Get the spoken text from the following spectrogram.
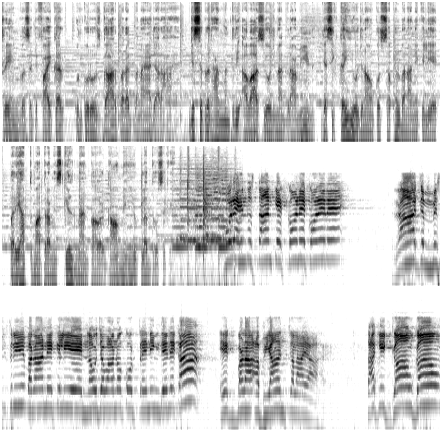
ट्रेन व सर्टिफाई कर उनको रोज़गार परक बनाया जा रहा है, जिससे प्रधानमंत्री आवास योजना ग्रामीण जैसी कई योजनाओं को सफल बनाने के लिए पर्याप्त मात्रा में स्किल्ड मैन पावर गाँव में ही उपलब्ध हो सके। पूरे हिंदुस्तान के कोने कोने में राज मिस्त्री बनाने के लिए नौजवानों को ट्रेनिंग देने का एक बड़ा अभियान चलाया है, ताकि गाँव गाँव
